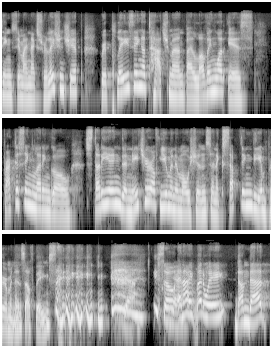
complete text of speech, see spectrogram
things in my next relationship, replacing attachment by loving what is, practicing letting go, studying the nature of human emotions, and accepting the impermanence of things. yeah. So, yeah. and I, by the way, done that.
